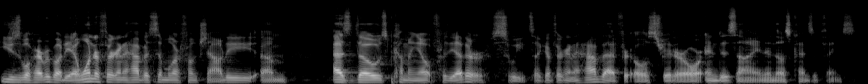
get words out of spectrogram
usable for everybody. I wonder if they're going to have a similar functionality um, as those coming out for the other suites. Like if they're going to have that for Illustrator or InDesign and those kinds of things.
